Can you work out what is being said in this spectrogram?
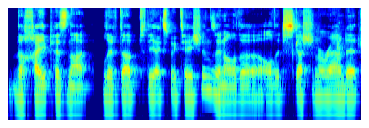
the hype has not lived up to the expectations and all the all the discussion around it.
